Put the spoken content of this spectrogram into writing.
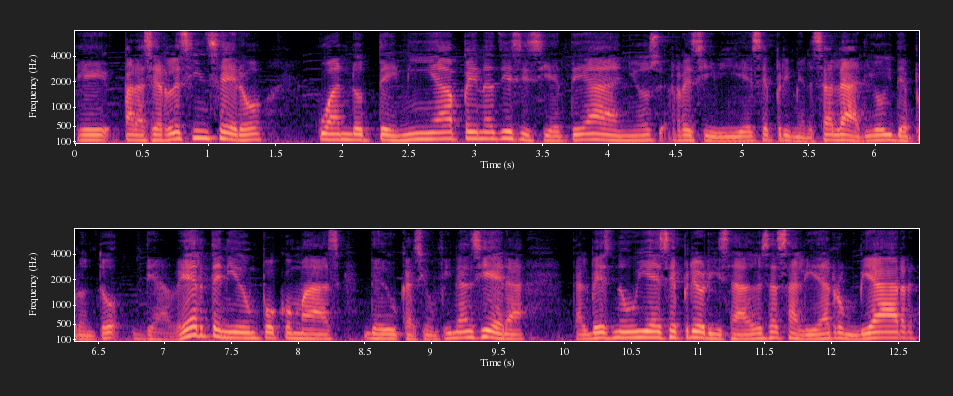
Eh, para serles sincero, cuando tenía apenas 17 años recibí ese primer salario y de pronto de haber tenido un poco más de educación financiera, tal vez no hubiese priorizado esa salida a rumbear,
